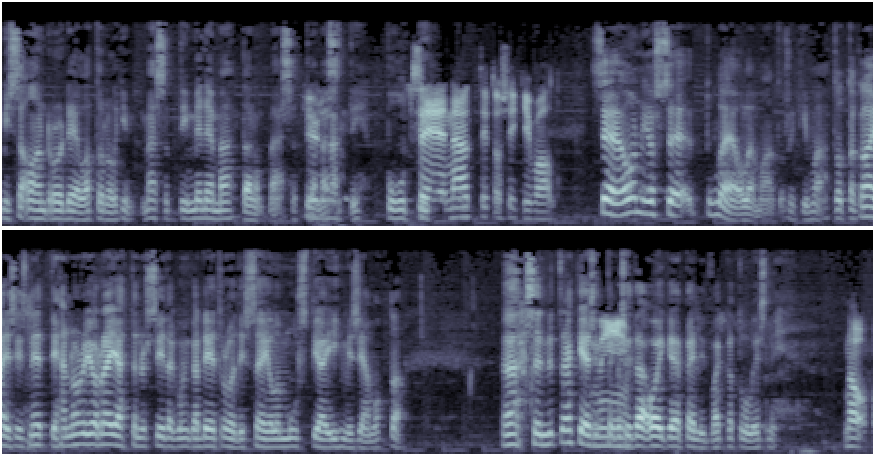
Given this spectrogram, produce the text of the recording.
missä Androidilla todellakin mässättiin menemään, tai no mässättiin, mässättiin, puhuttiin. Se näytti tosi kivalta. Se on, jos se tulee olemaan tosi kiva. Totta kai siis nettihän on jo räjähtänyt siitä, kuinka Detroitissa ei ole mustia ihmisiä, mutta äh, sen nyt näkee sitten, niin. kun sitä oikea pelit vaikka tulisi. Niin... No,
